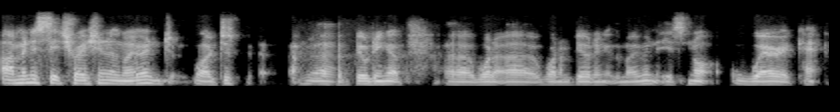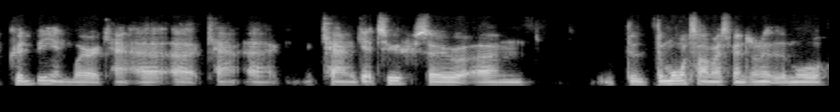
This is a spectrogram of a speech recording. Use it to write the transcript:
I'm in a situation at the moment. Well, just uh, building up uh, what uh, what I'm building at the moment. It's not where it can, could be and where it can uh, uh, can uh, can get to. So um, the the more time I spend on it, the more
